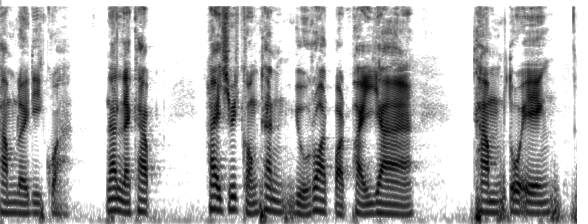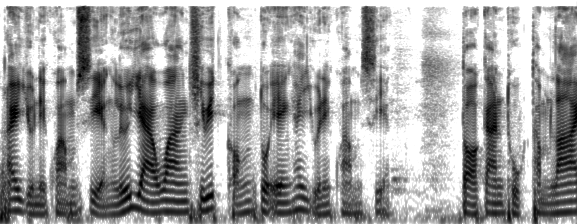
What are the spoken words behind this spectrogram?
ทำเลยดีกว่า นั่นแหละครับ ให้ชีวิตของท่านอยู่รอดปลอดภัยอย่าทำตัวเองให้อยู่ในความเสี่ยง หรืออย่าวางชีวิตของตัวเองให้อยู่ในความเสี่ยง ต่อการถูกทำร้าย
